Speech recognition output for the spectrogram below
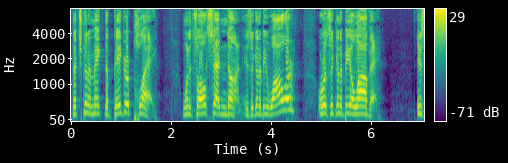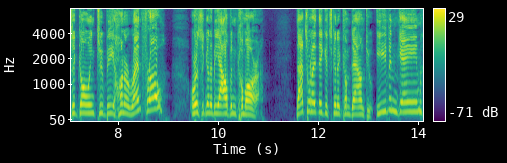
that's going to make the bigger play when it's all said and done? Is it going to be Waller or is it going to be Olave? Is it going to be Hunter Renfrow or is it going to be Alvin Kamara? That's what I think it's going to come down to. Even game,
